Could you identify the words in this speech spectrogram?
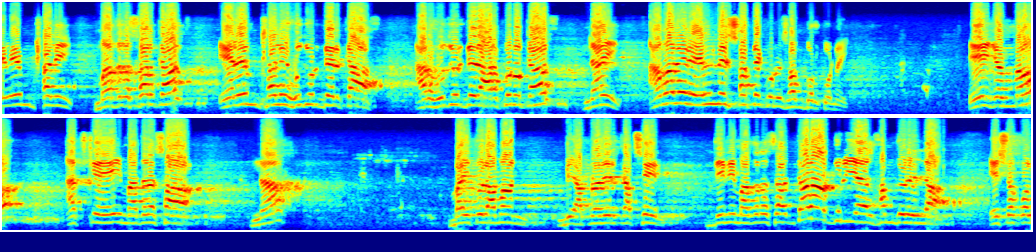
এলেম খালি মাদ্রাসার কাজ, এলেম খালি হুজুরদের কাজ, আর হুজুরদের আর কোনো কাজ নাই, আমাদের এলমের সাথে কোনো সম্পর্ক নাই। এই জন্য আজকে এই মাদ্রাসা না বাইতুল আমান আপনাদের কাছে দিনী মাদ্রাসা, যারা দুনিয়া, আলহামদুলিল্লাহ, এ সকল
